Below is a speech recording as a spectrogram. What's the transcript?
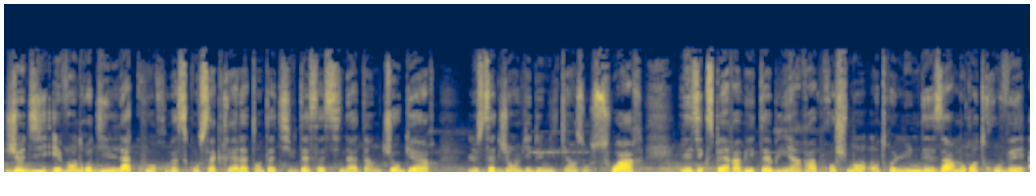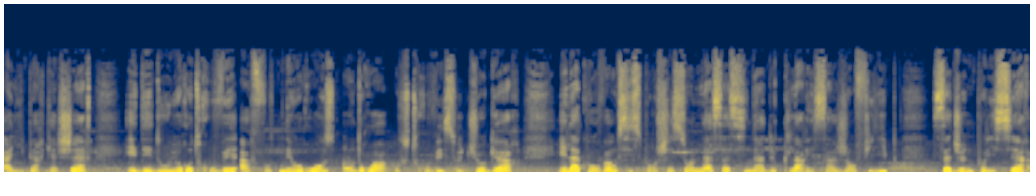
Jeudi et vendredi, la Cour va se consacrer à la tentative d'assassinat d'un jogger le 7 janvier 2015 au soir. Les experts avaient établi un rapprochement entre l'une des armes retrouvées à l'hypercachère et des douilles retrouvées à Fontenay-aux-Roses, endroit où se trouvait ce jogger. Et la Cour va aussi se pencher sur l'assassinat de Clarissa Jean-Philippe, cette jeune policière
